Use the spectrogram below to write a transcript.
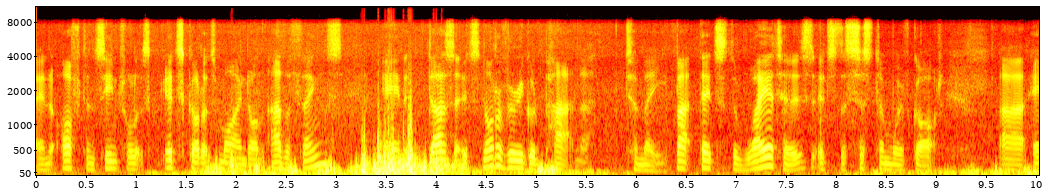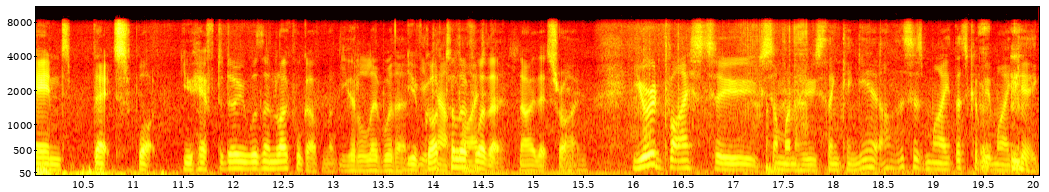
and often central it's, it's got its mind on other things and it does it's not a very good partner to me but that's the way it is it's the system we've got uh, and that's what you have to do within local government You've got to live with it. you've You got to live with it no that's right Your advice to someone who's thinking, yeah, oh, this is my, this could be my gig.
